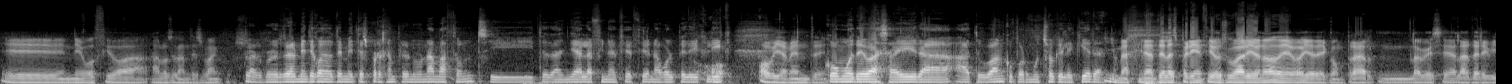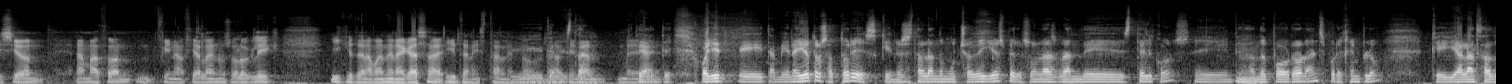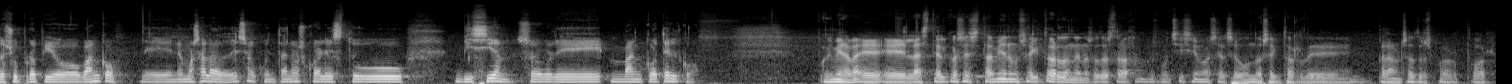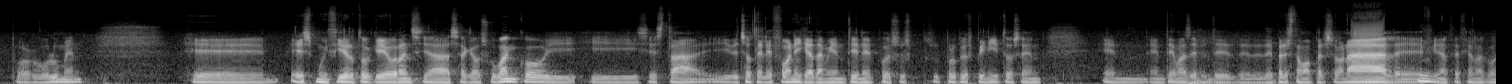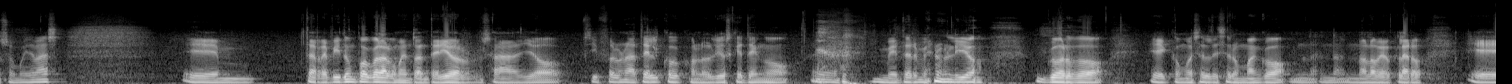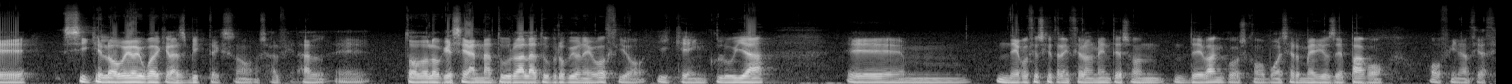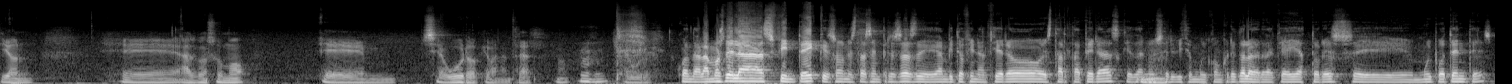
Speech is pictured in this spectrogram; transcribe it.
eh, negocio a, a los grandes bancos. Claro, porque realmente cuando te metes, por ejemplo, en un Amazon, si te dan ya la financiación a golpe de clic, obviamente. ¿cómo te vas a ir a, a tu banco por mucho que le quieras? no? Imagínate la experiencia de usuario, ¿no? De, oye, de comprar mm, lo que sea, la televisión Amazon, financiarla en un solo clic y que te la manden a casa y te la instalen, ¿no? Y O te sea, lo al instalan, final, me- efectivamente. Oye, eh, también hay otros actores que no se está hablando mucho de ellos, pero son las grandes telcos, eh, empezando Mm. por Orange, por ejemplo, que ya ha lanzado su propio banco. Eh, no hemos hablado de eso. Cuéntanos cuál es tu visión sobre Banco Telco. Pues mira, eh, eh, las telcos es también un sector donde nosotros trabajamos muchísimo, es el segundo sector de, para nosotros por, por, por volumen. Eh, es muy cierto que Orange ha sacado su banco y, y se está y de hecho Telefónica también tiene pues sus, sus propios pinitos en, en, en temas de, de- préstamo personal, eh, Mm. financiación al consumo y demás. Te repito un poco el argumento anterior. O sea, yo, si fuera una telco con los líos que tengo, eh, meterme en un lío gordo eh, como es el de ser un banco, no, lo veo claro. Eh, sí que lo veo igual que las Big Techs, ¿no? O sea, al final, todo lo que sea natural a tu propio negocio y que incluya eh, negocios que tradicionalmente son de bancos, como pueden ser medios de pago o financiación eh, al consumo, eh, seguro que van a entrar. Seguro. Cuando hablamos de las fintech, que son estas empresas de ámbito financiero, startuperas, que dan un servicio muy concreto, la verdad que hay actores eh, muy potentes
